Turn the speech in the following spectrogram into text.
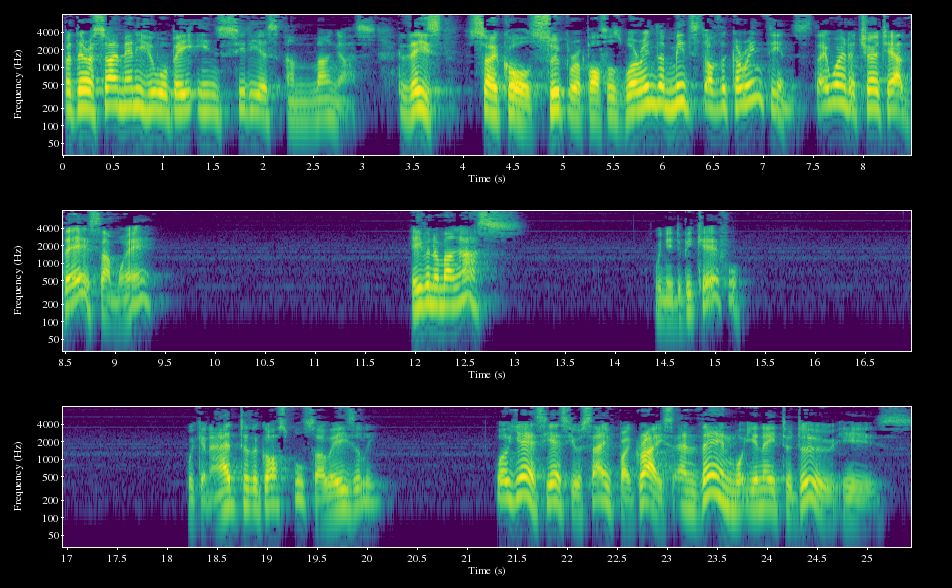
But there are so many who will be insidious among us. These so-called super apostles were in the midst of the Corinthians. They weren't a church out there somewhere. Even among us. We need to be careful. We can add to the gospel so easily. Well, yes, yes, you're saved by grace. And then what you need to do is,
